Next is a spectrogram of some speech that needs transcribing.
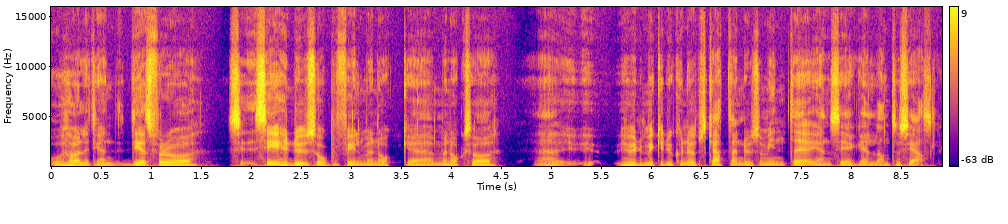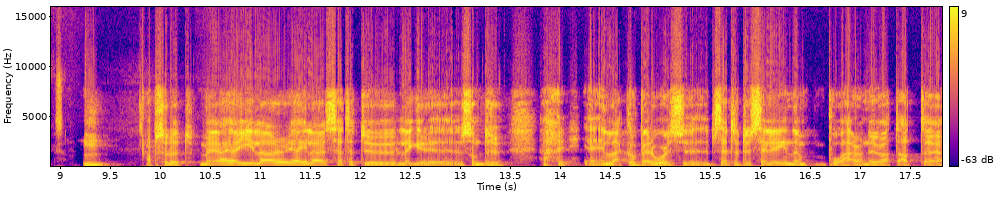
och höra lite grann, dels för att se hur du såg på filmen och, uh, men också uh, hur mycket du kunde uppskatta en du som inte är en segelentusiast. Liksom. Mm. Absolut, men jag, jag, gillar, jag gillar sättet du lägger, som du, in lack of better words, sättet du säljer in den på här och nu. Att, att, eh,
